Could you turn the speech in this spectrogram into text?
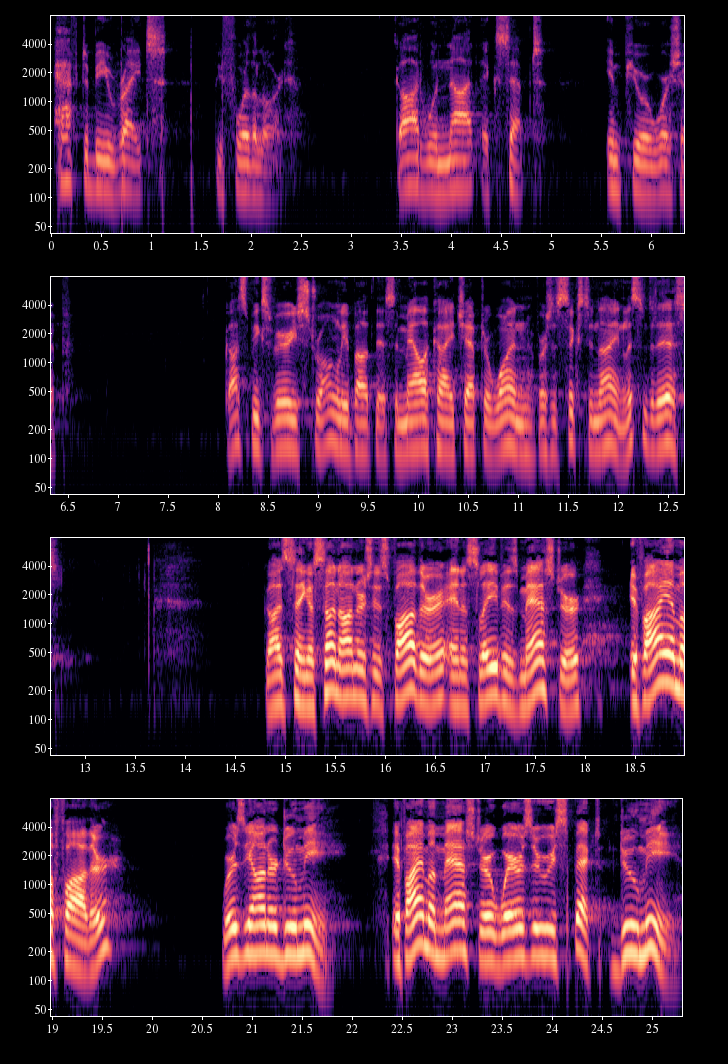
have to be right before the Lord. God will not accept impure worship. God speaks very strongly about this in Malachi chapter 1, verses 6 to 9. Listen to this. God's saying, A son honors his father and a slave his master. If I am a father, where's the honor due me? If I am a master, where's the respect due me?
